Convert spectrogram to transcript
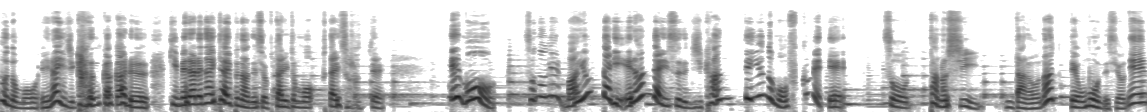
ぶのもえらい時間かかる決められないタイプなんですよ2人とも2人揃って。でもそのね迷ったり選んだりする時間っていうのも含めてそう楽しいんだろうなって思うんですよね。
